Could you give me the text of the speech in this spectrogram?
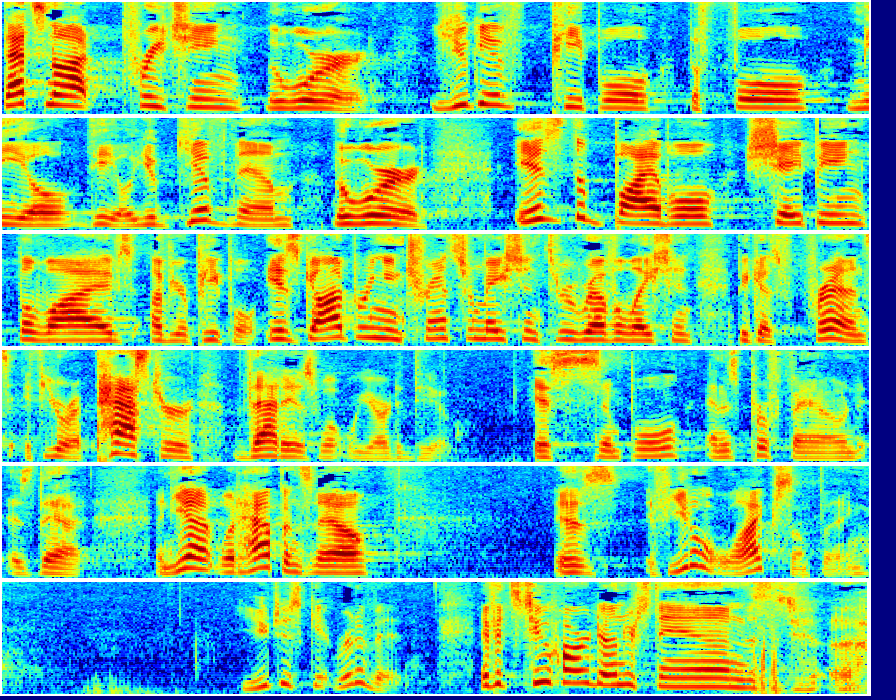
That's not preaching the word. You give people the full meal deal. You give them the word. is the Bible shaping the lives of your people? Is God bringing transformation through revelation? Because, friends, if you're a pastor, that is what we are to do. As simple and as profound as that. And yet, what happens now is if you don't like something, you just get rid of it. If it's too hard to understand, this, is, ugh,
